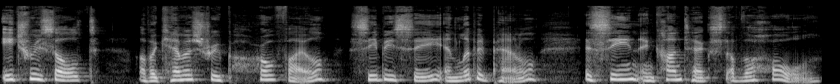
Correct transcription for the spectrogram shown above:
Each result of a chemistry profile, CBC, and lipid panel is seen in context of the whole.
